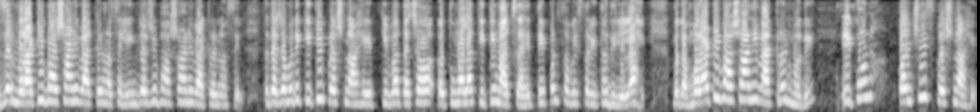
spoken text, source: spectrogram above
जर मराठी भाषा आणि व्याकरण असेल इंग्रजी भाषा आणि व्याकरण असेल तर त्याच्यामध्ये किती प्रश्न आहेत किंवा त्याच्या तुम्हाला किती मार्क्स आहेत ते पण सविस्तर इथं दिलेलं आहे. बघा मराठी भाषा आणि व्याकरणमध्ये एकूण पंचवीस प्रश्न आहेत.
